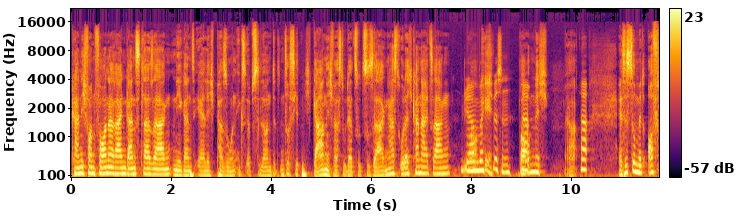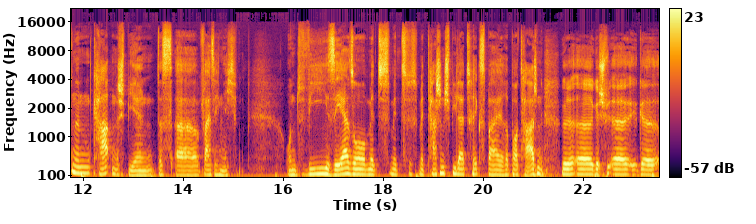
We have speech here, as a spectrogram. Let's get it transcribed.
kann ich von vornherein ganz klar sagen, nee, ganz ehrlich, Person XY, das interessiert mich gar nicht, was du dazu zu sagen hast. Oder ich kann halt sagen, Ja, oh, möchte ich wissen. Warum Ja. nicht? Ja. Ja. Es ist so mit offenen Kartenspielen, das äh, weiß ich nicht. Und wie sehr so mit, mit, mit Taschenspielertricks bei Reportagen ge, äh, äh,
